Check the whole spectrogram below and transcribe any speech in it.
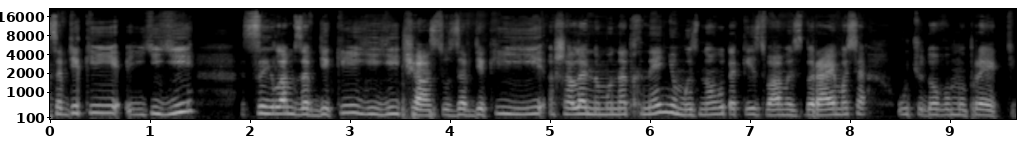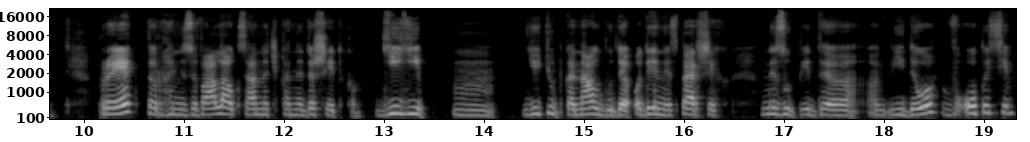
Завдяки її силам, завдяки її часу, завдяки її шаленому натхненню, ми знову таки з вами збираємося у чудовому проєкті. Проєкт організувала Оксаночка Недошитко. Її YouTube канал буде один із перших внизу під е, відео в описі.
